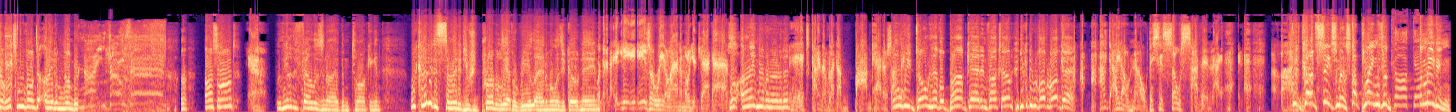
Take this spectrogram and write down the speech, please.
Now let's move on to item number 9,000! uh, Ocelot. Yeah? Well, the other fellas and I have been talking, and we kind of decided you should probably have a real animal as your code name. But it, it is a real animal, you jackass. Well, I've never heard of it. it's kind of like a bobcat or something. Oh, we don't have a bobcat in Foxhound. You could be Revolver Bobcat. I, I, I don't know. This is so sudden. I, I, I, For God's sakes, man, stop playing with your cock the meeting.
